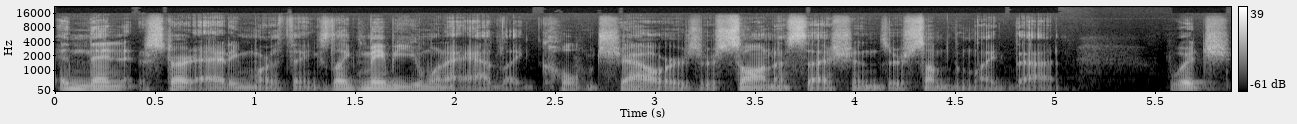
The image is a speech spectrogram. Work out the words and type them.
and then start adding more things. Like maybe you want to add like cold showers or sauna sessions or something like that, which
